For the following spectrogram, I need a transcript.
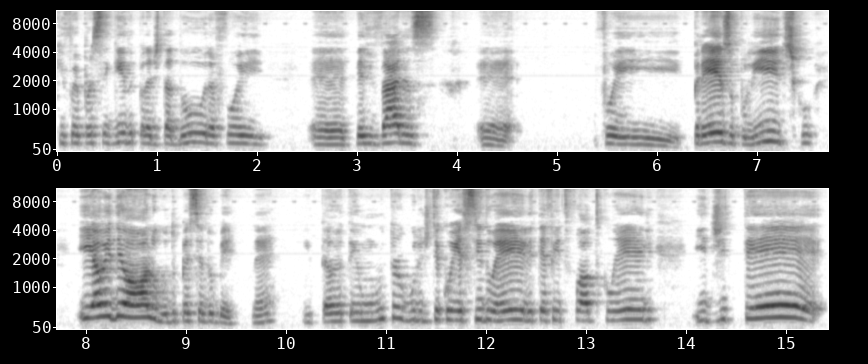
que foi perseguido pela ditadura, foi é, teve várias é, foi preso político e é o ideólogo do PCdoB, né? Então eu tenho muito orgulho de ter conhecido ele, ter feito foto com ele e de ter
